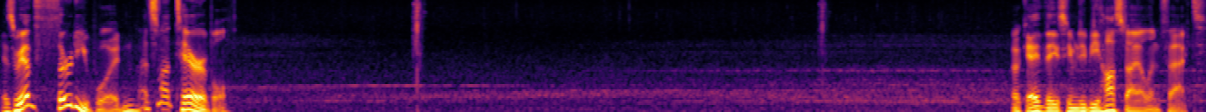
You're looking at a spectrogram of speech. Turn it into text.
As we have 30 wood. That's not terrible. Okay, they seem to be hostile, in fact.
